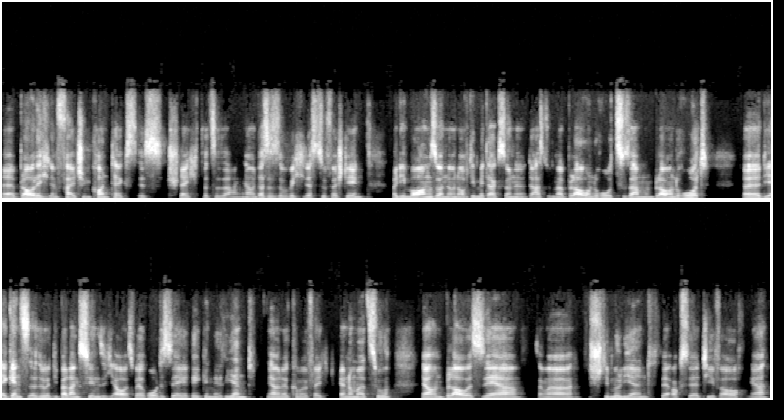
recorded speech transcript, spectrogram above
Äh, Blaulicht im falschen Kontext ist schlecht sozusagen. Ja? Und das ist so wichtig, das zu verstehen. Weil die Morgensonne und auch die Mittagssonne, da hast du immer Blau und Rot zusammen. Und Blau und Rot, äh, die ergänzen, also die balancieren sich aus, weil Rot ist sehr regenerierend, ja, und da kommen wir vielleicht gerne nochmal zu. Ja, und Blau ist sehr, sagen wir, stimulierend, sehr oxidativ auch, ja.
